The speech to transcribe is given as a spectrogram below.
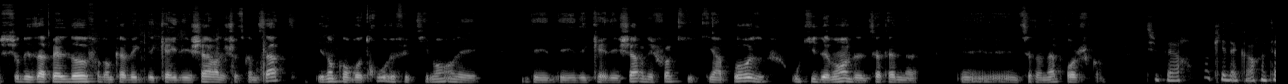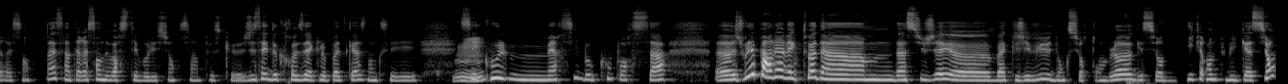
sur, des appels d'offres, donc avec des cahiers des charges, des choses comme ça. Et donc, on retrouve effectivement les, des, des, cahiers des charges, des fois, qui, qui imposent ou qui demandent une certaine, une certaine approche. Quoi. Super. Ok, d'accord. Intéressant. c'est intéressant de voir cette évolution. C'est un peu ce que j'essaye de creuser avec le podcast, donc c'est mmh cool. Merci beaucoup pour ça. Euh, je voulais parler avec toi d'un sujet euh, bah, que j'ai vu donc sur ton blog et sur différentes publications.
